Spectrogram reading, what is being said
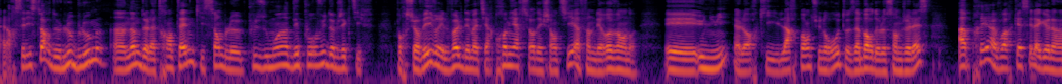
Alors c'est l'histoire de Lou Bloom, un homme de la trentaine qui semble plus ou moins dépourvu d'objectifs. Pour survivre, il vole des matières premières sur des chantiers afin de les revendre. Et une nuit, alors qu'il arpente une route aux abords de Los Angeles, après avoir cassé la gueule à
